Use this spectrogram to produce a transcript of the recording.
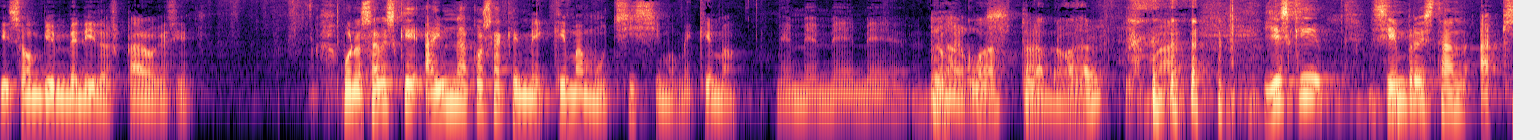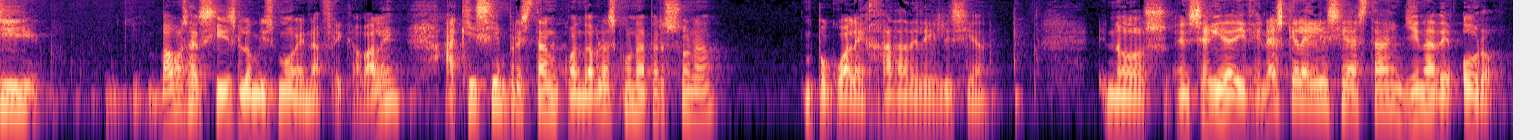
y son bienvenidos, claro que sí. Bueno, ¿sabes qué? Hay una cosa que me quema muchísimo, me quema. Me, me, me, me- no ¿La me cual? gusta. ¿La no. cual? La cual. Y es que siempre están aquí. Vamos a ver si es lo mismo en África, ¿vale? Aquí siempre están, cuando hablas con una persona un poco alejada de la iglesia, nos enseguida dicen, es que la iglesia está llena de oro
